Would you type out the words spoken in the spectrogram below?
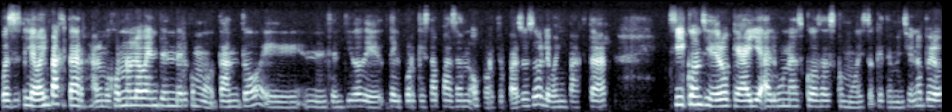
pues le va a impactar, a lo mejor no lo va a entender como tanto eh, en el sentido de, del por qué está pasando o por qué pasó eso, le va a impactar. Sí considero que hay algunas cosas como esto que te menciono, pero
